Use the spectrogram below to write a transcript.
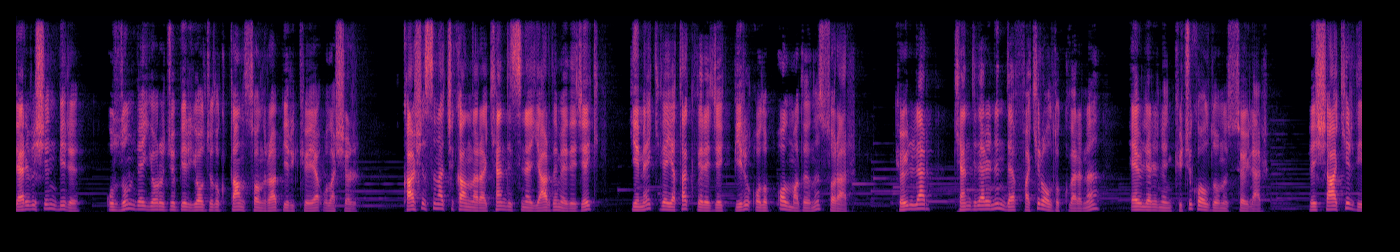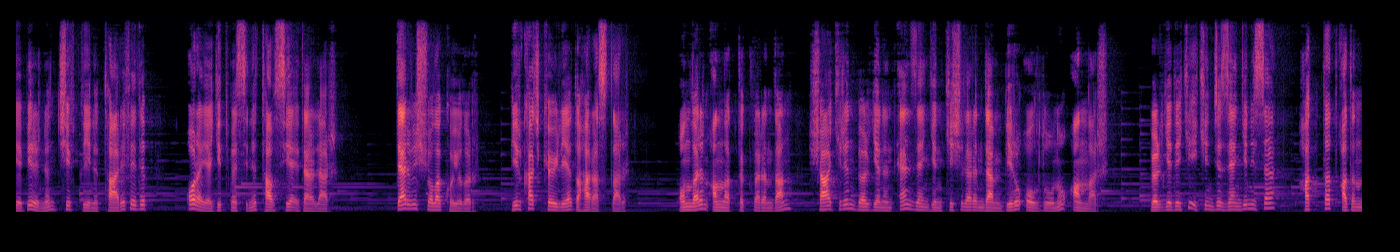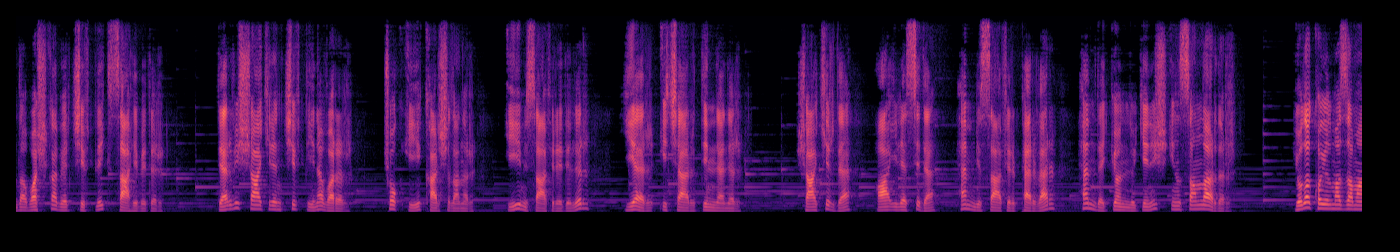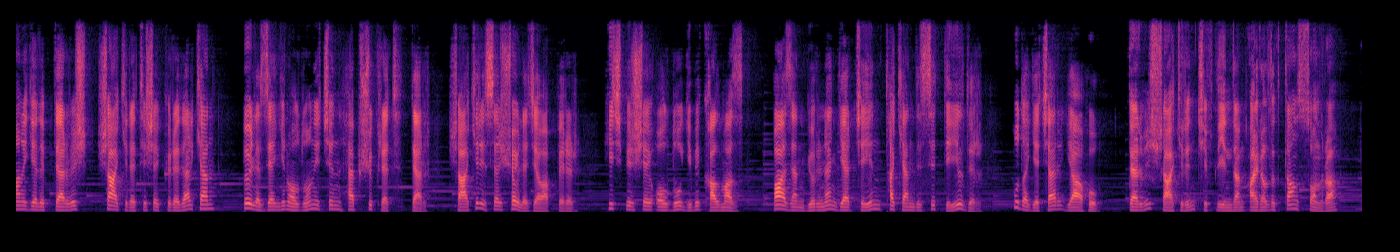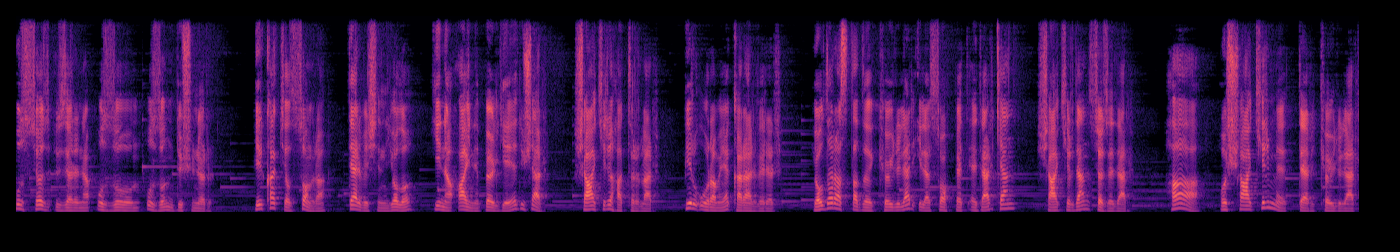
Dervişin biri uzun ve yorucu bir yolculuktan sonra bir köye ulaşır. Karşısına çıkanlara kendisine yardım edecek, yemek ve yatak verecek biri olup olmadığını sorar. Köylüler kendilerinin de fakir olduklarını, evlerinin küçük olduğunu söyler ve Şakir diye birinin çiftliğini tarif edip oraya gitmesini tavsiye ederler. Derviş yola koyulur. Birkaç köylüye daha rastlar. Onların anlattıklarından Şakir'in bölgenin en zengin kişilerinden biri olduğunu anlar. Bölgedeki ikinci zengin ise Hattat adında başka bir çiftlik sahibidir. Derviş Şakir'in çiftliğine varır. Çok iyi karşılanır. iyi misafir edilir. Yer, içer, dinlenir. Şakir de, ailesi de hem misafirperver hem de gönlü geniş insanlardır. Yola koyulma zamanı gelip derviş Şakir'e teşekkür ederken böyle zengin olduğun için hep şükret der. Şakir ise şöyle cevap verir. Hiçbir şey olduğu gibi kalmaz. Bazen görünen gerçeğin ta kendisi değildir. Bu da geçer yahu. Derviş Şakir'in çiftliğinden ayrıldıktan sonra bu söz üzerine uzun uzun düşünür. Birkaç yıl sonra dervişin yolu yine aynı bölgeye düşer. Şakir'i hatırlar. Bir uğramaya karar verir. Yolda rastladığı köylüler ile sohbet ederken Şakir'den söz eder. Ha, o Şakir mi der köylüler.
